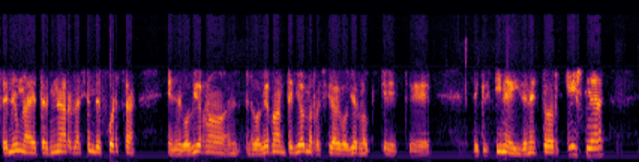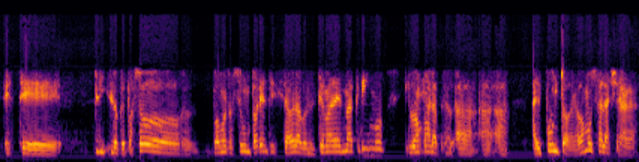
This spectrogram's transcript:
tener una determinada relación de fuerza en el gobierno en el gobierno anterior, me refiero al gobierno este, de Cristina y de Néstor Kirchner, este lo que pasó, vamos a hacer un paréntesis ahora con el tema del macrismo y vamos a al punto ahora, vamos a la llaga.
